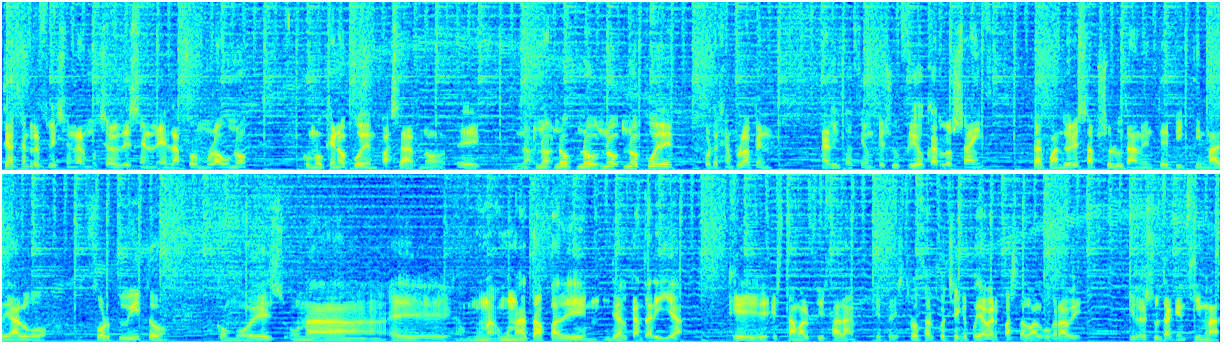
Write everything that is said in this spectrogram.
te hacen reflexionar muchas veces en, la Fórmula 1 como que no pueden pasar, ¿no? Eh, no, no, no, no, no puede por ejemplo, la penalización que sufrió Carlos Sainz. O sea, cuando eres absolutamente víctima de algo fortuito, como es una, eh, una, tapa de, alcantarilla que está mal fijada, que te destroza el coche, que podía haber pasado algo grave y resulta que encima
